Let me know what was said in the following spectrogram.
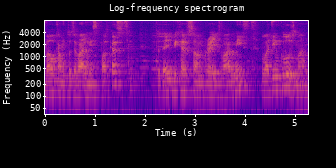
welcome to the Violinist podcast. Today we have some great violinist, Vadim Gluzman.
